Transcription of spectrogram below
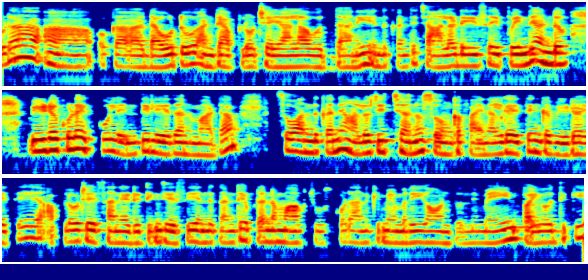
కూడా ఒక డౌట్ అంటే అప్లోడ్ చేయాలా వద్దా అని ఎందుకంటే చాలా డేస్ అయిపోయింది. అండ్ వీడియో కూడా ఎక్కువ లెంతీ లేదనమాట. సో అందుకని ఆలోచించాను. సో ఇంకా ఫైనల్గా అయితే ఇంకా వీడియో అయితే అప్లోడ్ చేశాను ఎడిటింగ్ చేసి. ఎందుకంటే ఎప్పుడన్నా మాకు చూసుకోవడానికి మెమరీగా ఉంటుంది. మెయిన్ పయోధికి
